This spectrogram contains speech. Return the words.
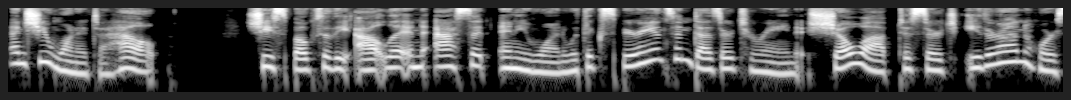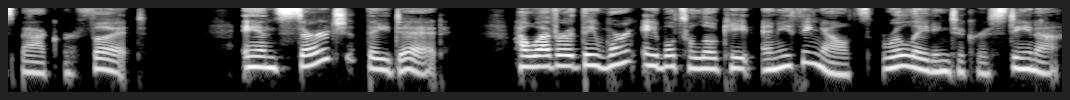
and she wanted to help. She spoke to the outlet and asked that anyone with experience in desert terrain show up to search either on horseback or foot. And search they did. However, they weren't able to locate anything else relating to Christina.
